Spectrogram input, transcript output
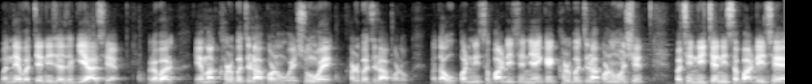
બંને વચ્ચેની જે જગ્યા છે બરાબર? એમાં ખળબચડાપણું હોય. શું હોય? ખળબચડાપણું બતા ઉપરની સપાટી છે ત્યાં કંઈક ખળબચડાપણું હશે. પછી નીચેની સપાટી છે,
